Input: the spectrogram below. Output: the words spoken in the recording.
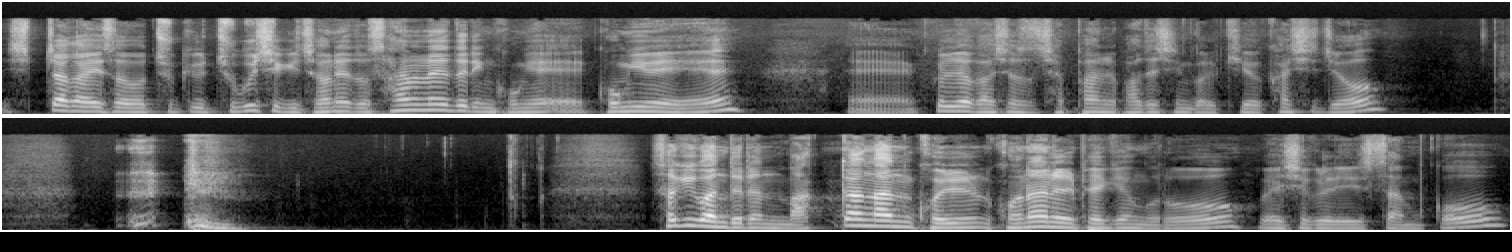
십자가에서 죽으시기 전에도 사내들인 공회, 공의회에 끌려가셔서 재판을 받으신 걸 기억하시죠? 서기관들은 막강한 권한을 배경으로 외식을 일삼고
